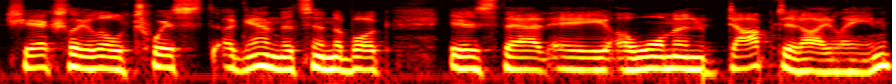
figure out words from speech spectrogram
She actually a little twist again that's in the book is that a a woman adopted Aileen,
